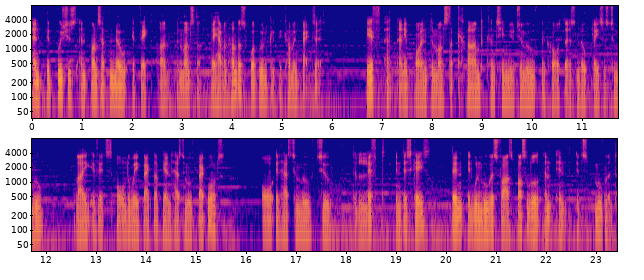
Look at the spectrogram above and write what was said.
And the bushes and ponds have no effect on the monster. They have on hunters, but we'll be coming back to it. If at any point the monster can't continue to move because there's no places to move, like if it's all the way backed up here and has to move backwards, or it has to move to the left in this case, then it will move as far as possible and end its movement.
